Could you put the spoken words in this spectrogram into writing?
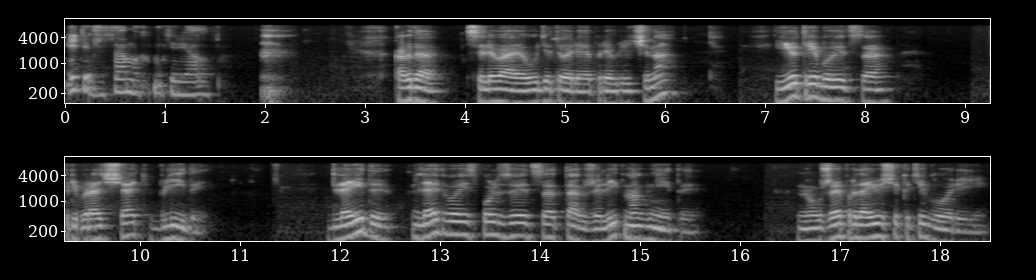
этих же самых материалов. Когда целевая аудитория привлечена, ее требуется превращать в лиды. Для, иды, для этого используются также лид-магниты, но уже продающей категории.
